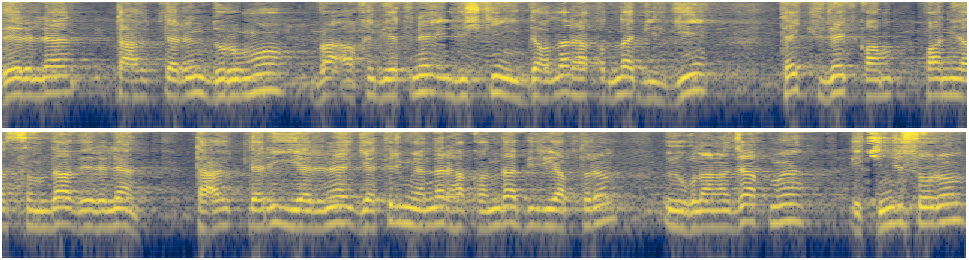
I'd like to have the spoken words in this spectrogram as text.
verilen taahhütlerin durumu ve akıbetine ilişkin iddialar hakkında bilgi, tek yürek kampanyasında verilen taahhütleri yerine getirmeyenler hakkında bir yaptırım uygulanacak mı? İkinci sorum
